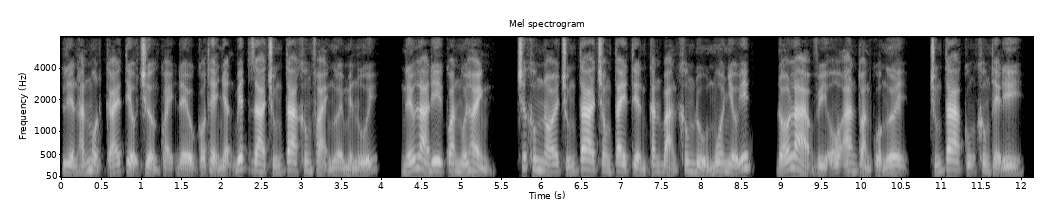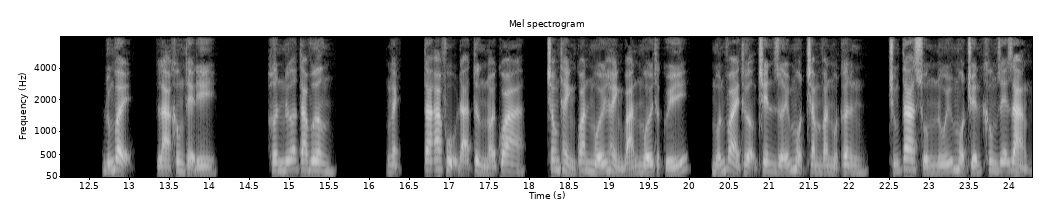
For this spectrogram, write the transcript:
liền hắn một cái tiểu trưởng quậy đều có thể nhận biết ra chúng ta không phải người miền núi, nếu là đi quan mối hành, chứ không nói chúng ta trong tay tiền căn bản không đủ mua nhiều ít, đó là vì ô an toàn của ngươi, chúng ta cũng không thể đi. Đúng vậy, là không thể đi. Hơn nữa ta vương. Ngạch, ta A Phụ đã từng nói qua, trong thành quan mối hành bán mối thực quý, muốn vài thượng trên dưới 100 văn một cân, chúng ta xuống núi một chuyến không dễ dàng,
